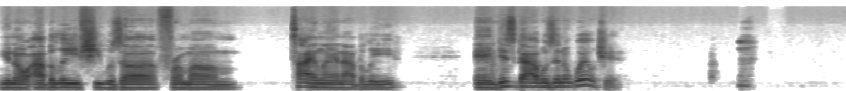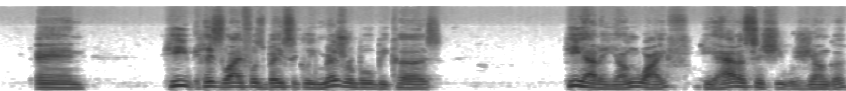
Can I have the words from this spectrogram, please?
You know, I believe she was uh from um Thailand, I believe, and this guy was in a wheelchair, and he his life was basically miserable because he had a young wife. He had her since she was younger.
